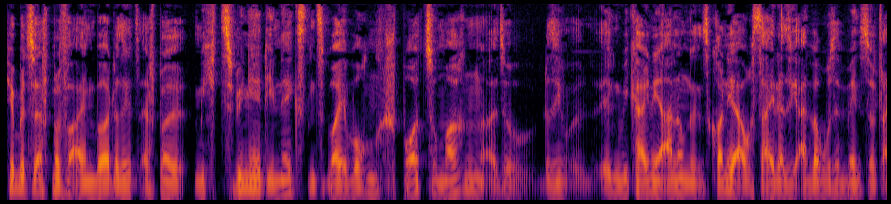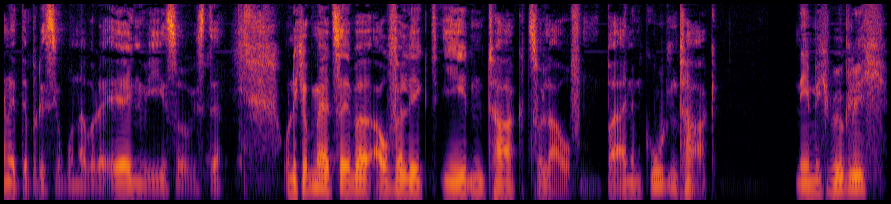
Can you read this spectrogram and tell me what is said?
Ich habe jetzt erstmal vereinbart, dass ich jetzt erstmal mich zwinge, die nächsten zwei Wochen Sport zu machen. Also, dass ich irgendwie keine Ahnung, es kann ja auch sein, dass ich einfach muss, wenn ich so eine kleine Depression habe oder irgendwie so, wisst ihr. Und ich habe mir jetzt selber auferlegt, jeden Tag zu laufen. Bei einem guten Tag nehme ich wirklich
